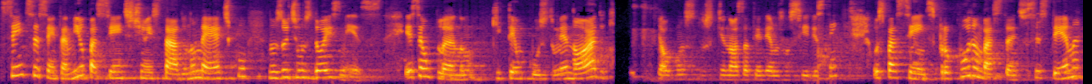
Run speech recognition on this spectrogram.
160 mil pacientes tinham estado no médico nos últimos dois meses. Esse é um plano que tem um custo menor do que que alguns dos que nós atendemos no Sirius têm, os pacientes procuram bastante o sistema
